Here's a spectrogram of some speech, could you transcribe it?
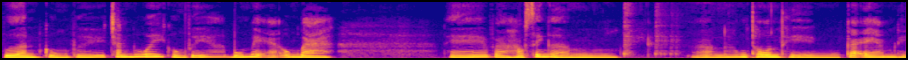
vườn cùng với chăn nuôi cùng với bố mẹ ông bà thế và học sinh ở, ở nông thôn thì các em thì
